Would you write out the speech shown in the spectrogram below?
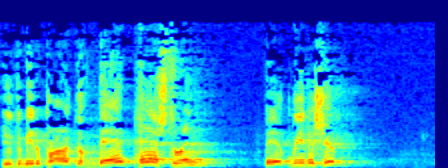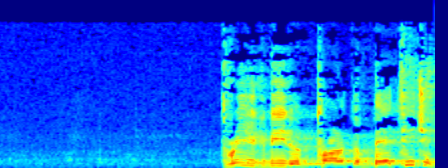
You could be the product of bad pastoring, bad leadership. Three, you could be the product of bad teaching.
